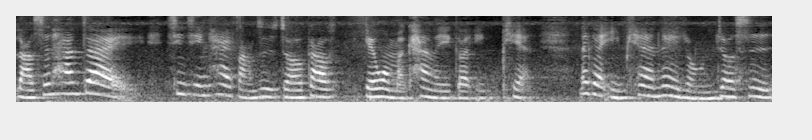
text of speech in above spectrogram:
老师他在性侵害防治周告给我们看了一个影片，那个影片内容就是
